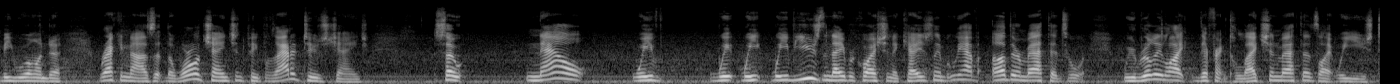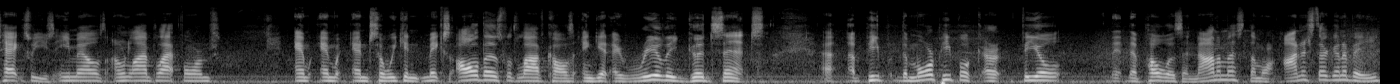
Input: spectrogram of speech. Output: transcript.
be willing to recognize that the world changes, people's attitudes change. So now we've we, we, we've used the neighbor question occasionally, but we have other methods. We really like different collection methods, like we use text, we use emails, online platforms, and, and, and so we can mix all those with live calls and get a really good sense. Uh, of people, the more people are, feel that the poll is anonymous, the more honest they're going to be.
